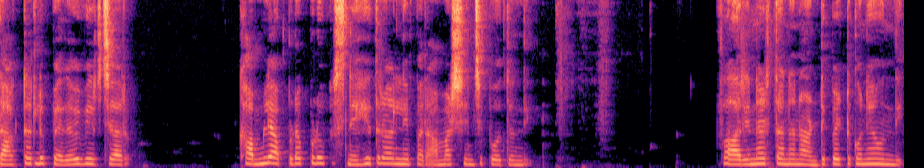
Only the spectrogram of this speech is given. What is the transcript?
డాక్టర్లు పెదవి విరిచారు. కమ్లి అప్పుడప్పుడు స్నేహితురాల్ని పరామర్శించిపోతుంది. ఫారినర్ తనను అంటిపెట్టుకునే ఉంది.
